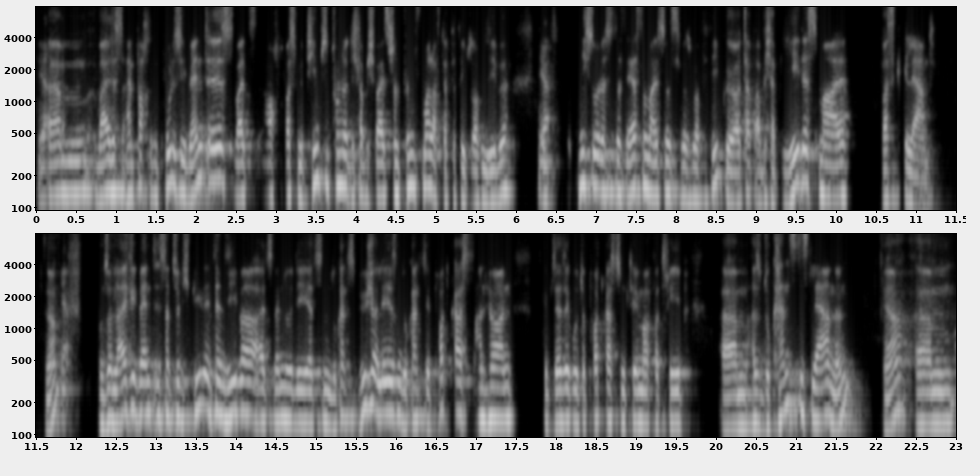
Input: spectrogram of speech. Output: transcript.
Ja. ähm, weil es einfach ein cooles Event ist, weil es auch was mit Team zu tun hat. Ich glaube, ich war jetzt schon fünfmal auf der Vertriebsoffensive. Ja. Und nicht so, dass es das erste Mal ist, dass ich was über Vertrieb gehört habe, aber ich habe jedes Mal was gelernt. Ne? Ja. Und so ein Live-Event ist natürlich viel intensiver, als wenn du dir jetzt, ein- du kannst Bücher lesen, du kannst dir Podcasts anhören. Es gibt sehr, sehr gute Podcasts zum Thema Vertrieb. Ähm, also du kannst es lernen. Ja, ähm,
